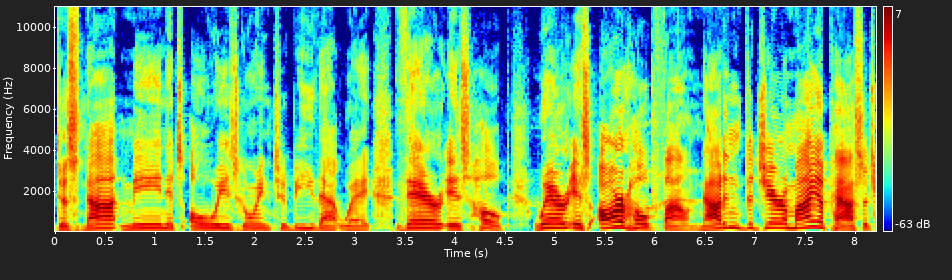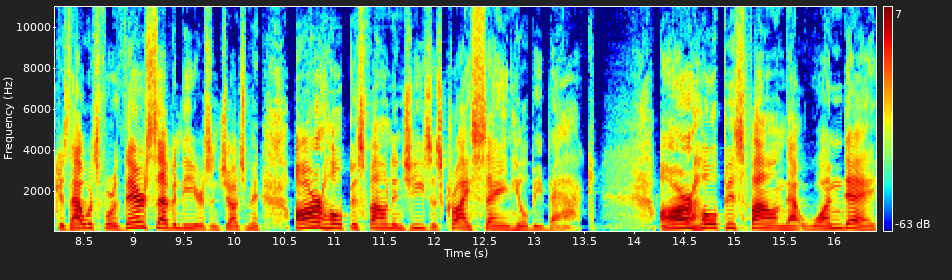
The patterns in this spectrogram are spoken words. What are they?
does not mean it's always going to be that way. There is hope. Where is our hope found? Not in the Jeremiah passage, because that was for their 70 years in judgment. Our hope is found in Jesus Christ saying he'll be back. Our hope is found that one day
